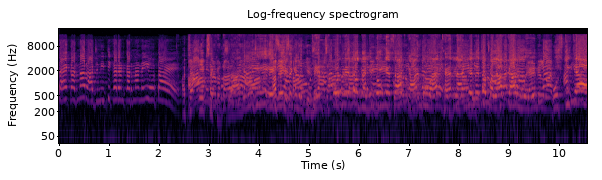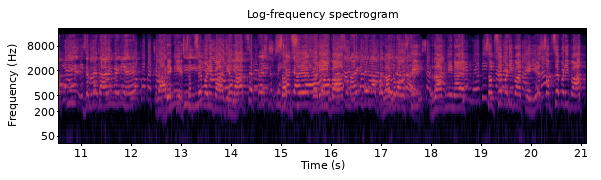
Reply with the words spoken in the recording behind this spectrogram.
तय करना राजनीतिकरण करना नहीं होता है अच्छा, एक सेकंड। अब एक एक सेकंड रुकिए। मिर्चपुर में जो दलितों के साथ कांड हुआ है खैरलांजे में जो बलात्कार हुए उसकी क्या आपकी ज़िम्मेदारी नहीं है देखिए, सबसे बड़ी बात ये जब आपसे प्रश्न पूछा सबसे जाता बड़ी बात सुनाई देना बंद हो राघव जाता है अवस्थी रागनी नायक सबसे बड़ी बात यही है सबसे बड़ी बात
